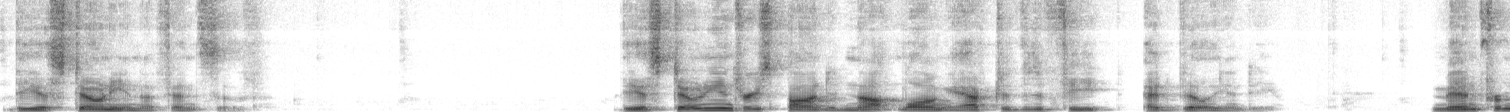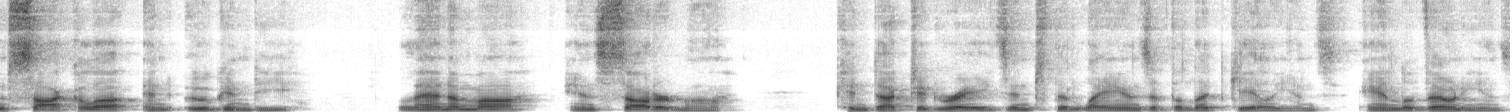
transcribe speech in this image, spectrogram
The Estonian Offensive The Estonians responded not long after the defeat at Viljandi. Men from Sakala and Ugandi, Läänemaa and Saaremaa conducted raids into the lands of the Latgalians and Livonians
